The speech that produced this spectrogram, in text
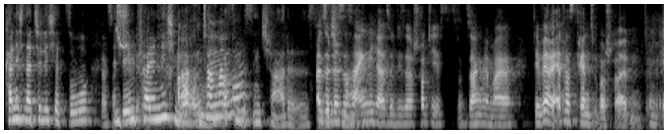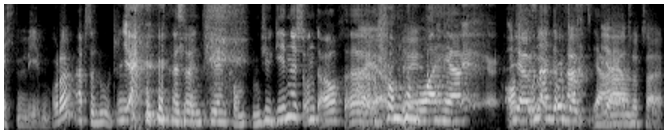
kann ich natürlich jetzt so Das in ist dem schwierig. Fall nicht Aber machen, untereinander? was ein bisschen schade ist. Also das ist manchmal. eigentlich, also dieser Schotti ist, sagen wir mal, der wäre etwas grenzüberschreitend im echten Leben, oder? Absolut. Ja. Also in vielen Punkten. Hygienisch und auch äh, Ah, ja, vom okay. Humor her. Oft Ja, so unangebracht. unter- ja. ja, total.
